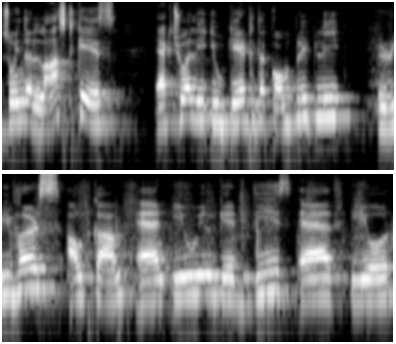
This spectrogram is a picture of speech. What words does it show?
So in the last case actually you get the completely reverse outcome and you will get this as your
